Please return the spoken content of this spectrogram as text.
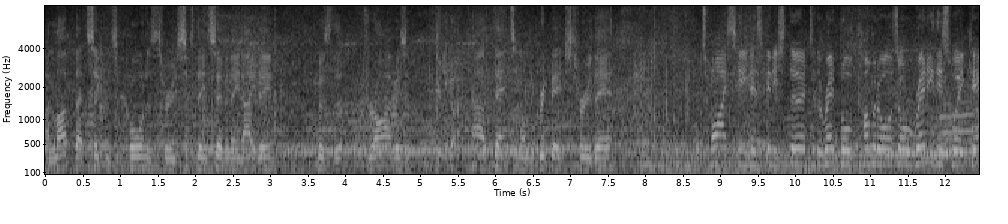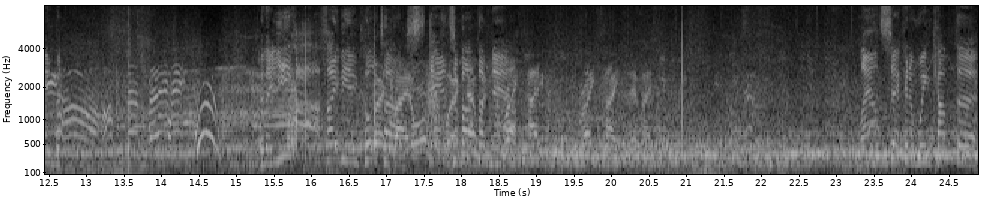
I love that sequence of corners through 16, 17, 18 because the drivers have really got the cars dancing on the grip edge through there. Well, twice he has finished third to the Red Bull Commodores already this weekend, but with a yeehaw, Fabian Coulthard stands above them now. Great pace. There, mate. Lowndes second and Whincup third.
